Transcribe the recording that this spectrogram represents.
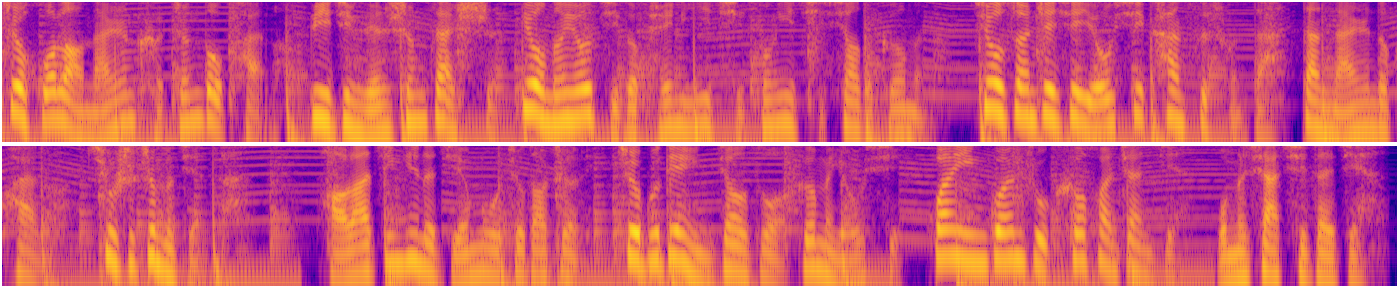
这伙老男人可真够快乐。毕竟人生在世，又能有几个陪你一起疯一起笑的哥们呢？就算这些游戏看似蠢蛋，但男人的快乐就是这么简单。好啦，今天的节目就到这里。这部电影叫做《哥们游戏》，欢迎关注科幻战舰，我们下期再见。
